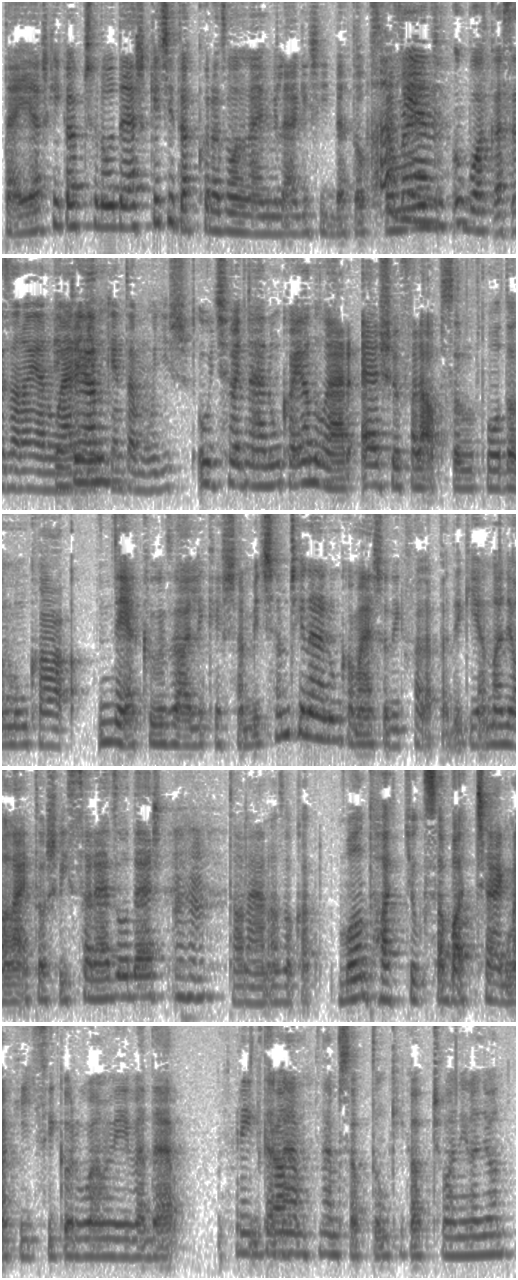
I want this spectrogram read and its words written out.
teljes kikapcsolódás, kicsit akkor az online világ is így detoxra Az megy. ilyen uborka szezon a január Igen. egyébként amúgy is. Úgyhogy nálunk a január első fele abszolút módon munka nélkül zajlik, és semmit sem csinálunk, a második fele pedig ilyen nagyon lájtos visszarázódás. Uh-huh. Talán azokat mondhatjuk szabadságnak így szigorúan véve, de, Ritka. de nem, nem szoktunk kikapcsolni nagyon.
